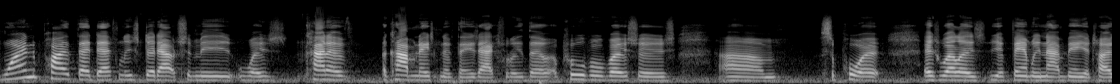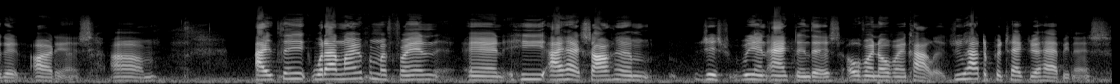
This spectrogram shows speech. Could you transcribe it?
One part that definitely stood out to me was kind of a combination of things actually the approval versus um, support, as well as your family not being your target audience. Um, I think what I learned from a friend, and he, I had saw him just reenacting this over and over in college. You have to protect your happiness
